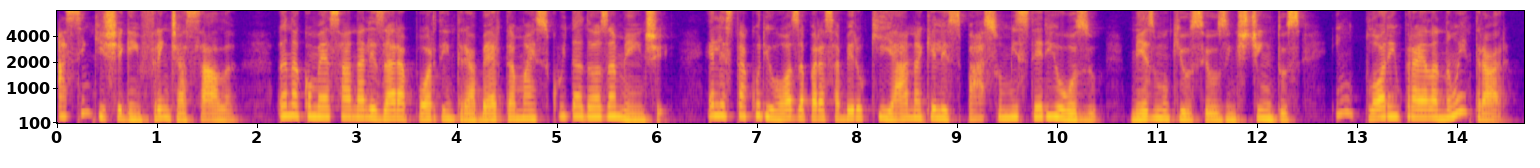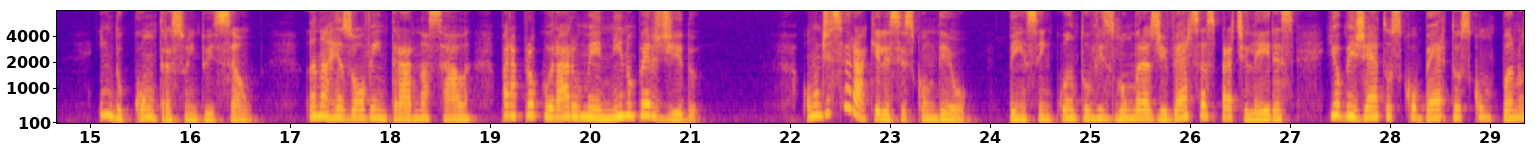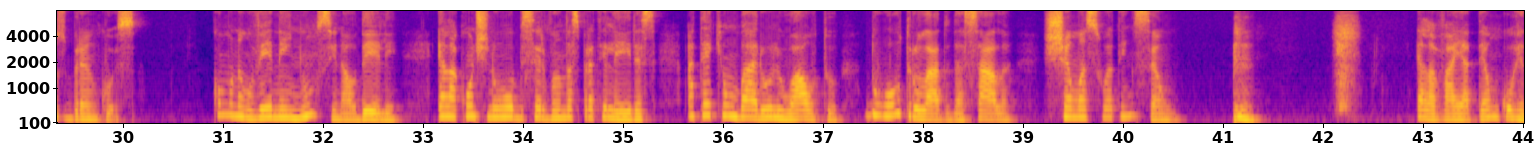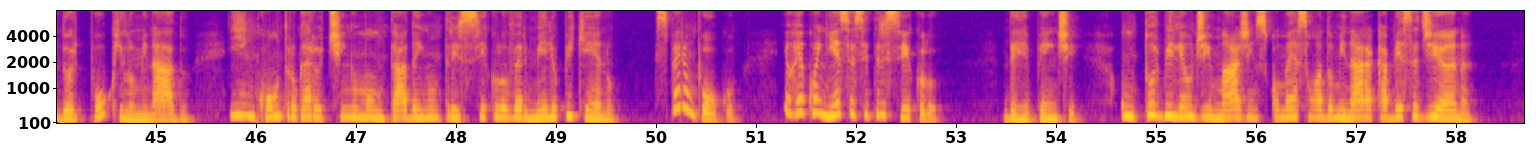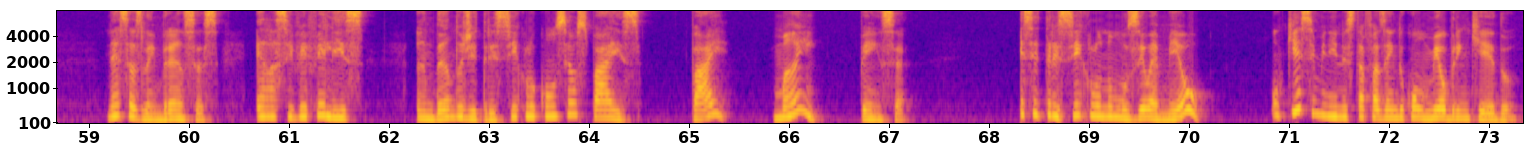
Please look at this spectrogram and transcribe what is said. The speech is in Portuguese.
Assim que chega em frente à sala, Ana começa a analisar a porta entreaberta mais cuidadosamente. Ela está curiosa para saber o que há naquele espaço misterioso, mesmo que os seus instintos implorem para ela não entrar. Indo contra sua intuição, Ana resolve entrar na sala para procurar o menino perdido. Onde será que ele se escondeu? Pensa enquanto vislumbra as diversas prateleiras e objetos cobertos com panos brancos. Como não vê nenhum sinal dele, ela continua observando as prateleiras até que um barulho alto do outro lado da sala chama sua atenção. ela vai até um corredor pouco iluminado e encontra o garotinho montado em um triciclo vermelho pequeno. Espere um pouco, eu reconheço esse triciclo. De repente, um turbilhão de imagens começam a dominar a cabeça de Ana. Nessas lembranças, ela se vê feliz, andando de triciclo com seus pais. Pai? Mãe? pensa. Esse triciclo no museu é meu? O que esse menino está fazendo com o meu brinquedo?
